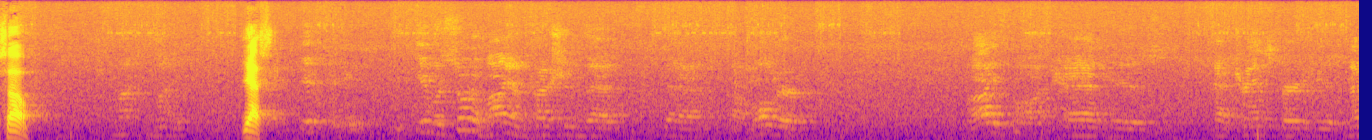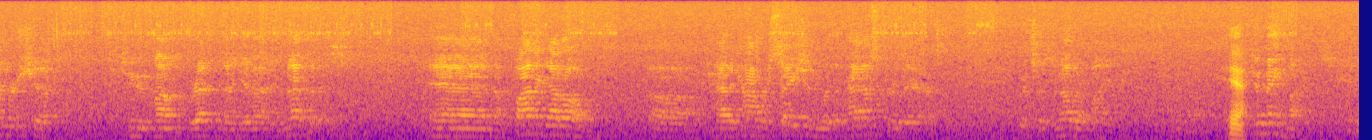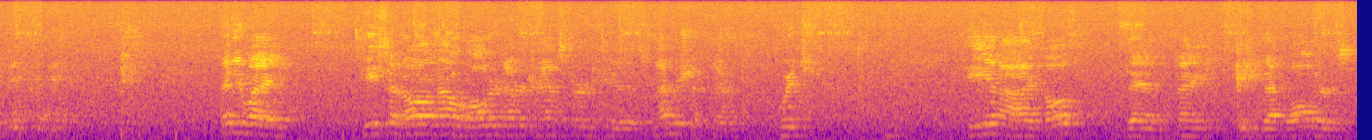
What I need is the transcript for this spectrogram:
So. Yes. It was sort of my impression that, that uh, Walter, I thought, had his, had transferred his membership to Mount Gretna United Methodist. And I finally got a, uh, had a conversation with the pastor there, which is another Mike. Yeah. Too many Mikes. Anyway, he said, oh, no, Walter never transferred his membership there, which he and I both then think that Walter's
